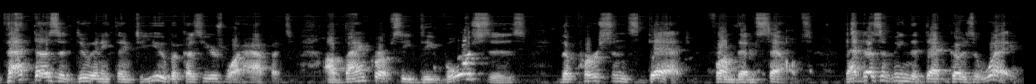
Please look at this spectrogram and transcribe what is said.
That doesn't do anything to you because here's what happens. A bankruptcy divorces the person's debt from themselves. That doesn't mean the debt goes away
